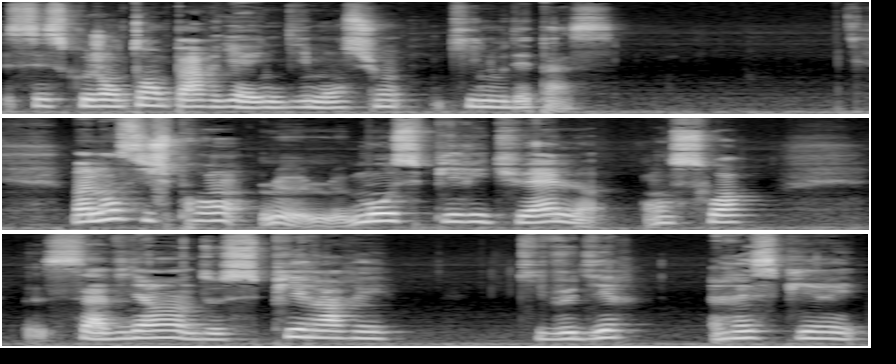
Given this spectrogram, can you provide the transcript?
c'est ce que j'entends par il y a une dimension qui nous dépasse. Maintenant, si je prends le, mot spirituel en soi, ça vient de spirare, qui veut dire respirer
